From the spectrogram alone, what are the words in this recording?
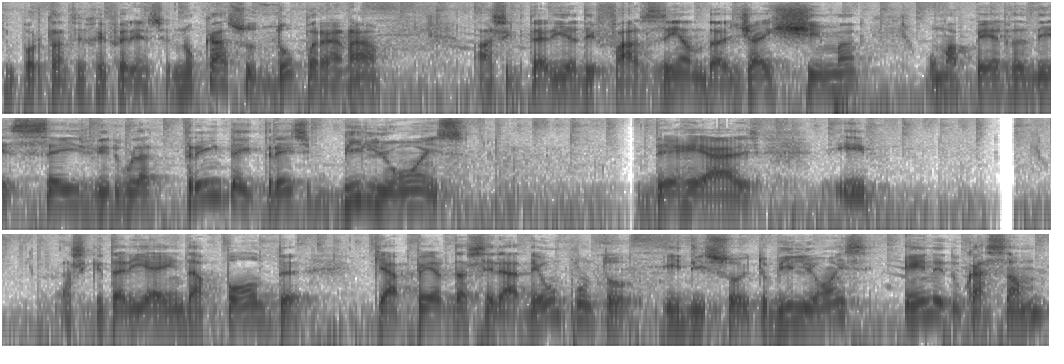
importantes referências. No caso do Paraná, a Secretaria de Fazenda já estima uma perda de 6,33 bilhões de reais. E a Secretaria ainda aponta que a perda será de 1,18 bilhões em educação,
